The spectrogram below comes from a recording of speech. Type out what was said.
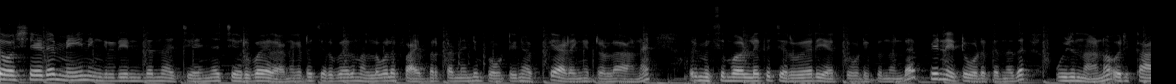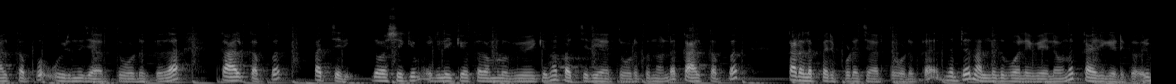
ദോശയുടെ മെയിൻ ഇൻഗ്രീഡിയന്റ് എന്ന് വെച്ച് കഴിഞ്ഞാൽ ചെറുപയറാണ്. കേട്ടോ ചെറുപയർ നല്ലപോലെ ഫൈബർ കണ്ടന്റും പ്രോട്ടീനും ഒക്കെ അടങ്ങിയിട്ടുള്ളതാണ്. ഒരു മിക്സിംഗ് ബൗളിലേക്ക് ചെറുപയർ ചേർത്ത് കൊടുക്കുന്നുണ്ട്. പിന്നെ ഇട്ട് കൊടുക്കുന്നത് ഉഴുന്നാണ്. ഒരു കാൽ കപ്പ് ഉഴുന്ന് ചേർത്ത് കൊടുക്കുക. കാൽ കപ്പ് പച്ചരി. ദോശയ്ക്കും ഇഡ്ഡലിക്കും ഒക്കെ നമ്മൾ ഉപയോഗിക്കുന്ന പച്ചരി ചേർത്ത് കൊടുക്കുന്നുണ്ട്. കാൽ കപ്പ് കടലപ്പരിപ്പൂടെ ചേർത്ത് കൊടുക്കുക. എന്നിട്ട് നല്ലതുപോലെ വേല ഒന്ന് കഴുകിയെടുക്കുക. ഒരു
